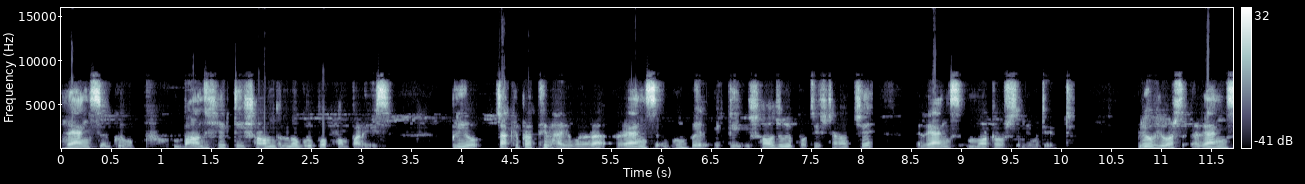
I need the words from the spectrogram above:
র্যাঙ্কস গ্রুপ বাংলাদেশের একটি স্বনামধন্য গ্রুপ অফ কোম্পানিজ প্রিয় চাকরিপ্রার্থী ভাই বোনেরা র্যাঙ্কস গ্রুপের একটি সহযোগী প্রতিষ্ঠান হচ্ছে র্যাঙ্কস মোটরস লিমিটেড প্রিয় ভিউয়ার্স র্যাঙ্কস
